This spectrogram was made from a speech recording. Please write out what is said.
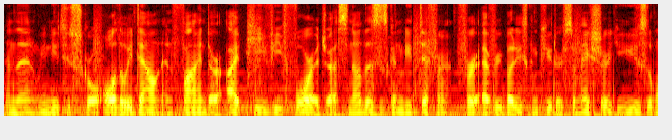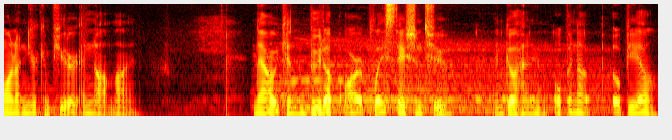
And then we need to scroll all the way down and find our IPv4 address. Now this is going to be different for everybody's computer, so make sure you use the one on your computer and not mine. Now we can boot up our PlayStation 2 and go ahead and open up OPL.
